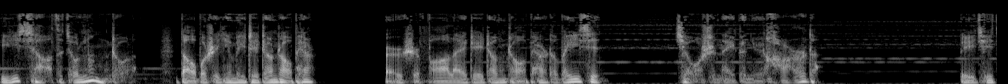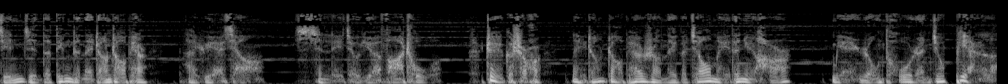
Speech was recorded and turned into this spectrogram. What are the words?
一下子就愣住了。倒不是因为这张照片，而是发来这张照片的微信，就是那个女孩的。李奇紧紧的盯着那张照片，他越想心里就越发怵。这个时候，那张照片上那个娇美的女孩面容突然就变了，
